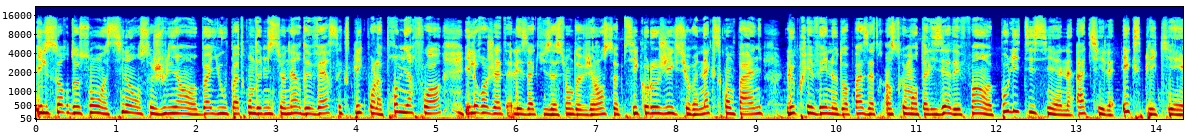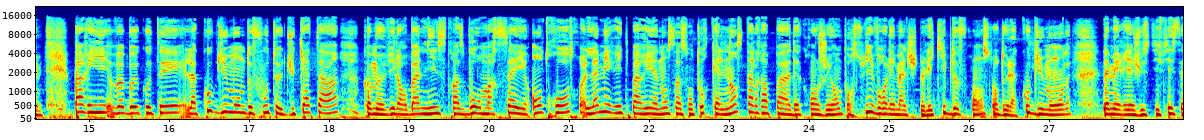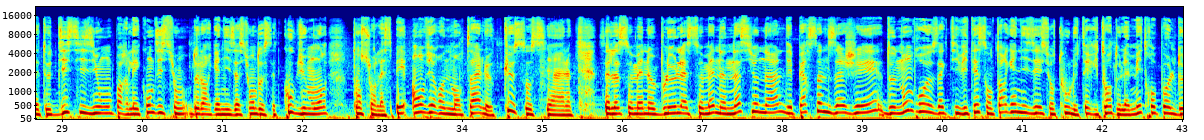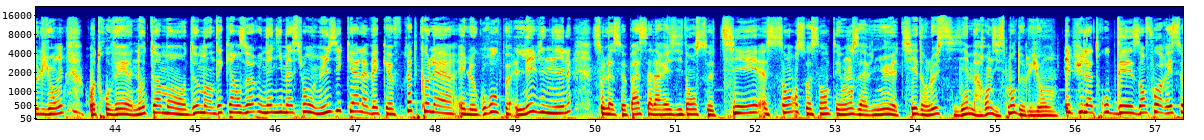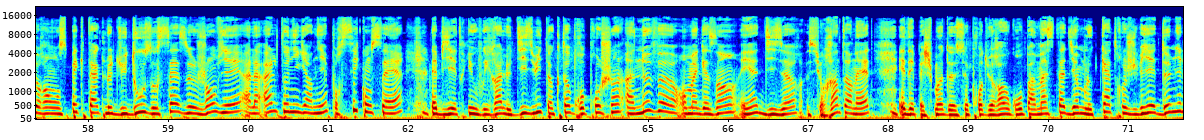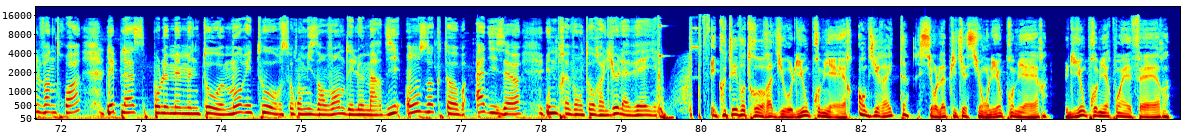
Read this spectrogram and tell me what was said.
Il sort de son silence. Julien Bayou, patron des missionnaires des Verts, s'explique pour la première fois. Il rejette les accusations de violence psychologique sur une ex-compagne. Le privé ne doit pas être instrumentalisé à des fins politiciennes, a-t-il expliqué. Paris va boycotter la Coupe du Monde de foot du Qatar, comme Villeurbanne, Lille, Strasbourg, Marseille, entre autres. La mairie de Paris annonce à son tour qu'elle n'installera pas d'écran géant pour suivre les matchs de l'équipe de France lors de la Coupe du Monde. La mairie a justifié cette décision par les conditions de l'organisation de cette Coupe du Monde, tant sur l'aspect environnemental que social. C'est la semaine bleue, la semaine nationale des personnes âgées. De nombreuses activités sont organisées sur tout le territoire de la métropole de Lyon. Retrouvez notamment demain dès 15h une animation musicale avec Fred Colère et le groupe Les Vinyles. Cela se passe à la résidence Thiers, 171 avenue Thiers dans le 6e arrondissement de Lyon. Et puis la troupe des Enfoirés sera en spectacle du 12 au 16 janvier à la halle Tony Garnier pour six concerts. La billetterie ouvrira le 18 octobre prochain à 9h en magasin et à 10h sur Internet. Et Dépêche Mode se produira au groupe Ama Stadium le 4 juillet 2023. Les places pour le Memento Moritour seront mises en vente dès le mardi 11 octobre à 10h. Une prévente aura lieu la veille. Écoutez votre radio Lyon Première en direct sur l'application Lyon Première, lyonpremière.fr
